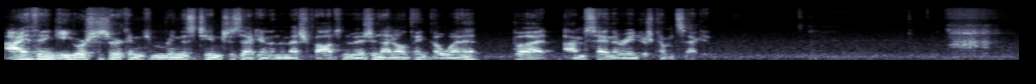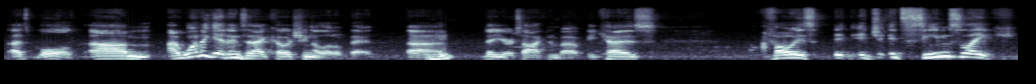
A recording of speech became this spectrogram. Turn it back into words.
I think Igor Shesterkin can bring this team to second in the Metropolitan Division. I don't think they'll win it, but I'm saying the Rangers come in second. That's bold. Um, I want to get into that coaching a little bit uh, Mhm. that you were talking about because I've always it, it, it seems like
